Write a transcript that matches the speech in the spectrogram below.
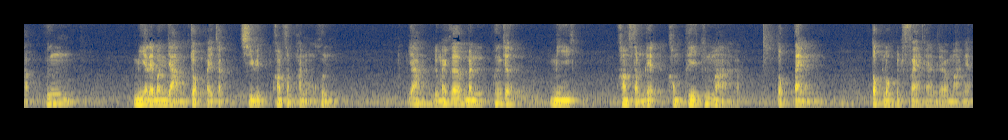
ครับ เพิ่งมีอะไรบางอย่างจบไปจากชีวิตความสัมพันธ์ของคุณทุกอย่างหรือไม่ก็มันเพิ่งจะมีความสำเร็จ complete ขึ้นมาครับ ตกแต่งตกลงเป็นแฟนกันอะไรประมาณเนี้ย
